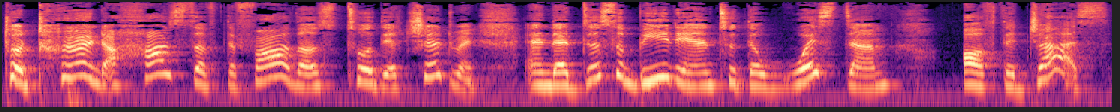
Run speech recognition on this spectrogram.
to turn the hearts of the fathers to their children and the disobedient to the wisdom of the just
